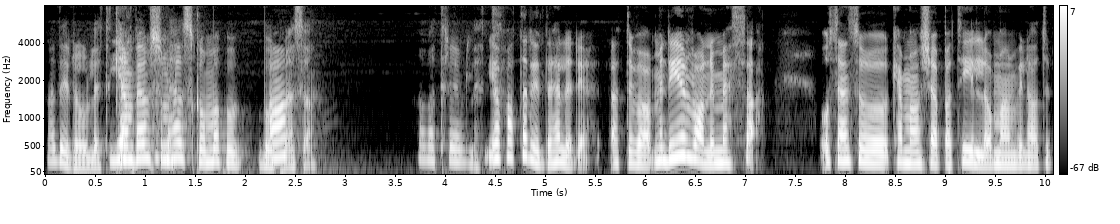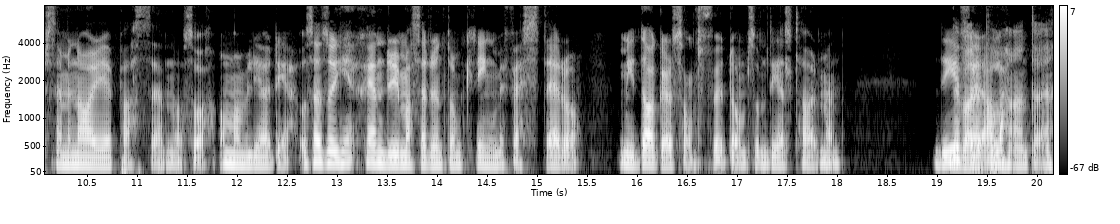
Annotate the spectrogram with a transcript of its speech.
Ja det är roligt. Kan Jätte... vem som helst komma på bokmässan? Ja. Ja vad trevligt. Jag fattade inte heller det. Att det var, men det är en vanlig mässa. Och sen så kan man köpa till om man vill ha typ seminariepassen och så. Om man vill göra det. Och sen så händer det ju massa runt omkring med fester och middagar och sånt för de som deltar. Men det är det för alla. På, inte.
